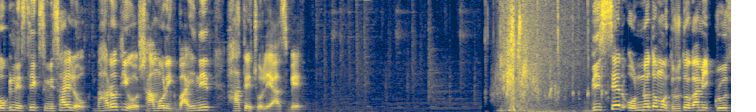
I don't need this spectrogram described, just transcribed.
অগ্নি সিক্স মিসাইলও ভারতীয় সামরিক বাহিনীর হাতে চলে আসবে। বিশ্বের অন্যতম দ্রুতগামী ক্রুজ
